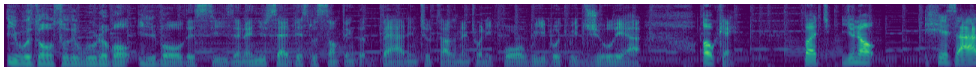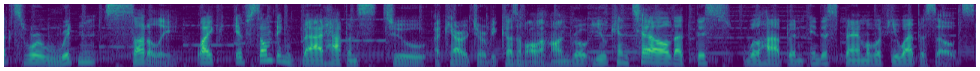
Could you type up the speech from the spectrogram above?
he was also the root of all evil this season, and you said this was something that bad in 2024 reboot with Julia. Okay, but you know, his acts were written subtly. Like, if something bad happens to a character because of Alejandro, you can tell that this will happen in the span of a few episodes.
